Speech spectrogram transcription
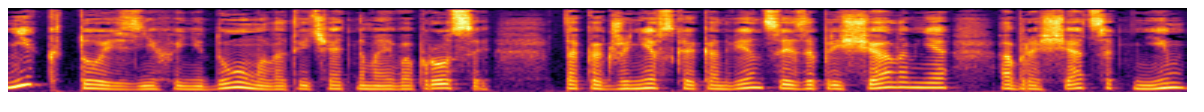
Никто из них и не думал отвечать на мои вопросы, так как Женевская конвенция запрещала мне обращаться к ним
